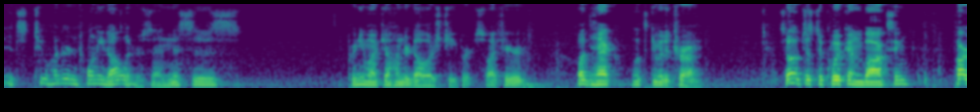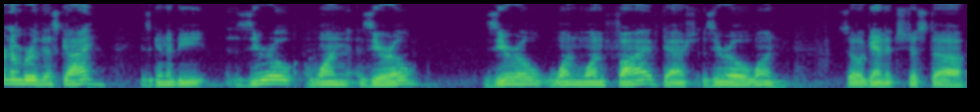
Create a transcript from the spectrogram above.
it's $220, and this is pretty much $100 cheaper. So I figured, what the heck, let's give it a try. So just a quick unboxing. Part number of this guy is going to be 0100115-01. So again, it's just a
